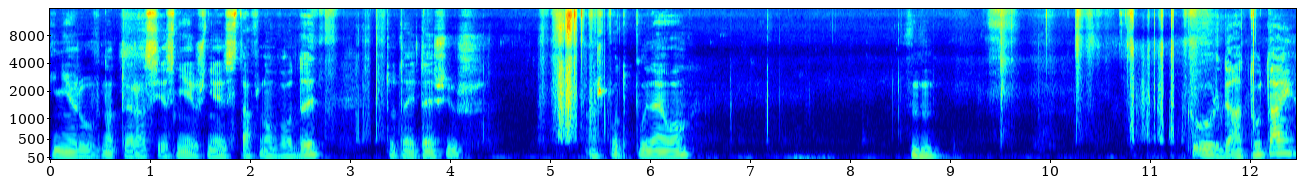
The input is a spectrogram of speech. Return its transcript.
i nierówno teraz jest, nie, już nie jest taflą wody. Tutaj też już aż podpłynęło. Hmm. Kurde, a tutaj?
